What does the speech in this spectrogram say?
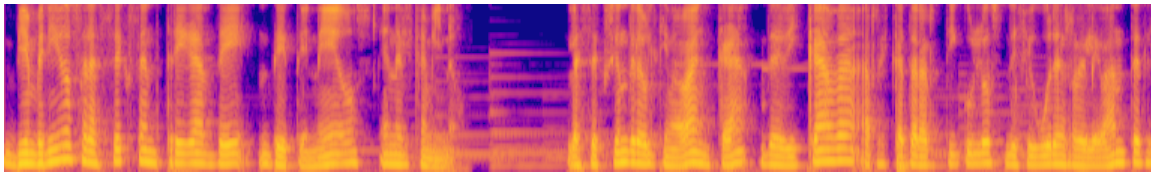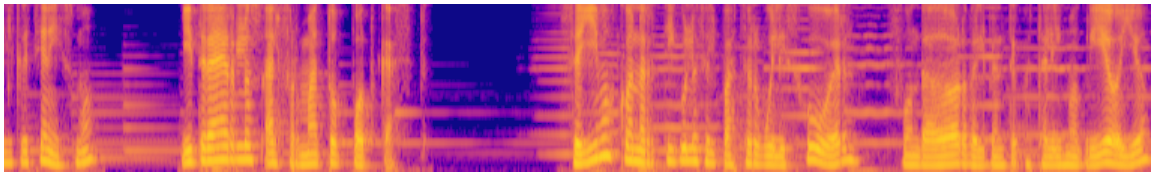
Bienvenidos a la sexta entrega de Deteneos en el Camino, la sección de la última banca dedicada a rescatar artículos de figuras relevantes del cristianismo y traerlos al formato podcast. Seguimos con artículos del pastor Willis Hoover, fundador del pentecostalismo criollo,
